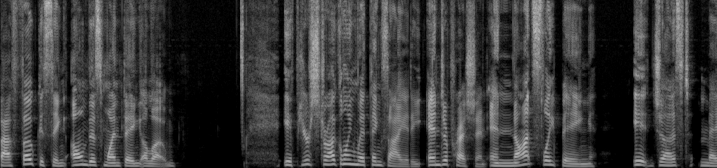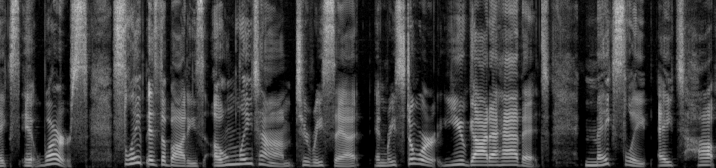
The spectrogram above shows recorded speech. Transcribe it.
by focusing on this one thing alone. If you're struggling with anxiety and depression and not sleeping, it just makes it worse. Sleep is the body's only time to reset and restore. You gotta have it. Make sleep a top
